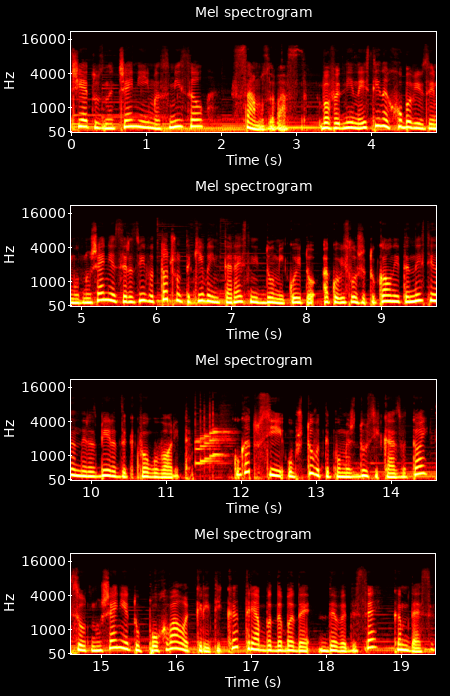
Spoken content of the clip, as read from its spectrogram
чието значение има смисъл само за вас. В едни наистина хубави взаимоотношения се развиват точно такива интересни думи, които, ако ви слушат околните, наистина не разбират за какво говорите. Когато си общувате помежду си, казва той, съотношението похвала-критика трябва да бъде 90 към 10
